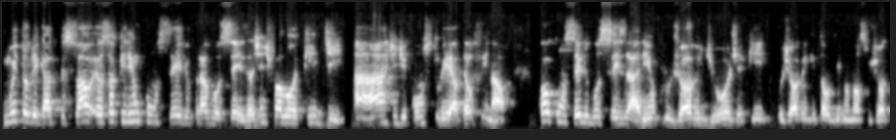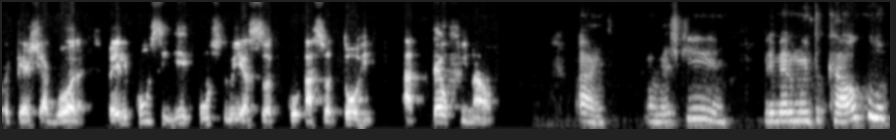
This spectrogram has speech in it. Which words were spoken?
Muito obrigado, pessoal. Eu só queria um conselho para vocês. A gente falou aqui de a arte de construir até o final. Qual conselho vocês dariam para o jovem de hoje aqui, o jovem que está ouvindo o nosso JCast agora, para ele conseguir construir a sua, a sua torre até o final? Ah, eu vejo que primeiro muito cálculo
